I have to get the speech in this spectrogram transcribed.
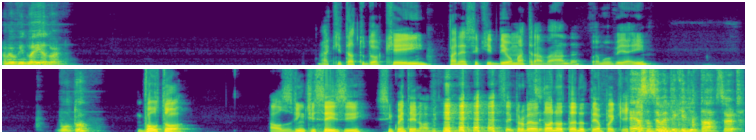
Tá me ouvindo aí, Eduardo? Aqui tá tudo ok. Parece que deu uma travada. Vamos ver aí. Voltou? Voltou. Aos 26 e 59. Sem problema, eu tô anotando o tempo aqui. Essa você vai ter que editar, certo?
